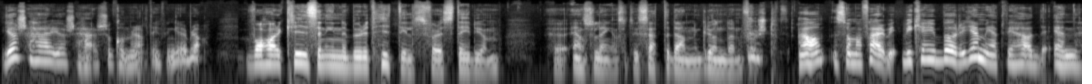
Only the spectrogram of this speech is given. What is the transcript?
gör så här, gör så här så kommer allting fungera bra. Vad har krisen inneburit hittills för Stadium? eh, än så länge, så att vi sätter den grunden först. Ja, som affär. Vi, vi, kan ju börja med att vi hade en,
